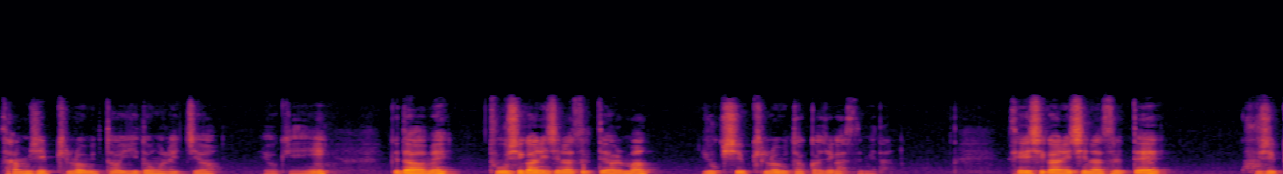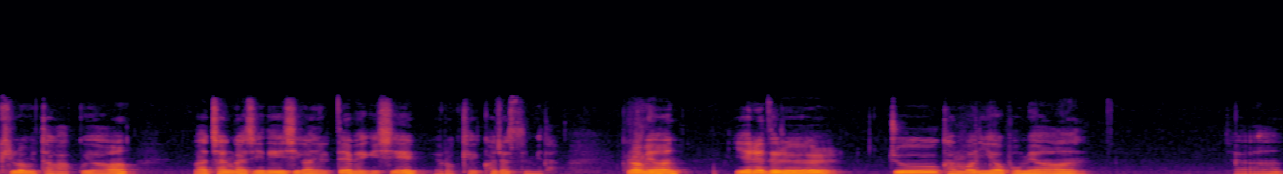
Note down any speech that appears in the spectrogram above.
30km 이동을 했지요. 여기. 그 다음에 2시간이 지났을 때 얼마? 60km까지 갔습니다. 3시간이 지났을 때 90km 갔고요. 마찬가지 4시간일 때 120 이렇게 커졌습니다. 그러면 얘네들을 쭉 한번 이어보면 자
